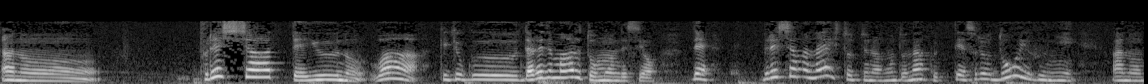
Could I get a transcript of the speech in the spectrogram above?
あのー、プレッシャーっていうのは、結局、誰でもあると思うんですよ。で、プレッシャーがない人っていうのは本当なくって、それをどういうふうに、あの、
